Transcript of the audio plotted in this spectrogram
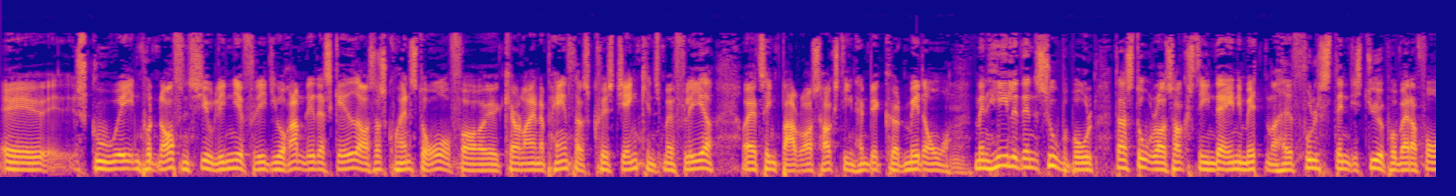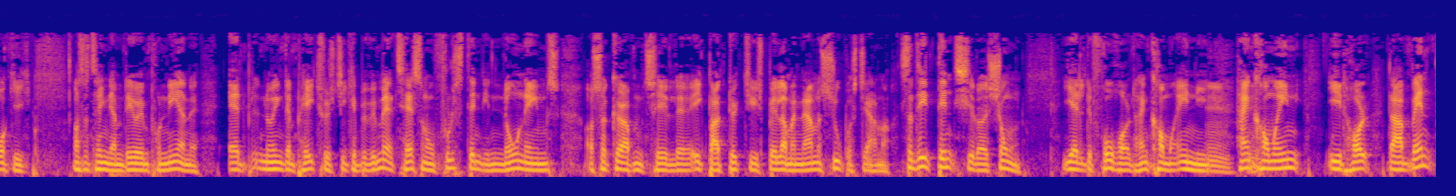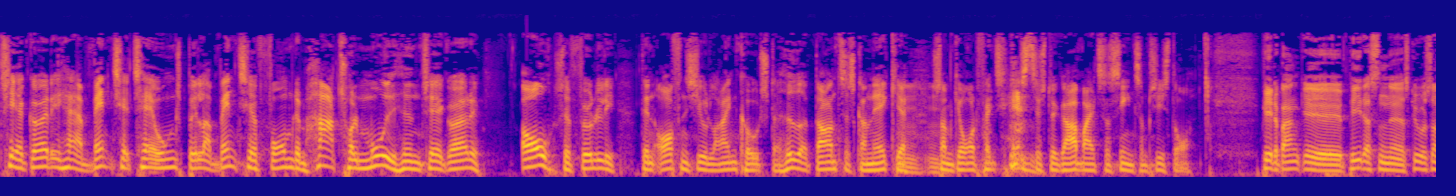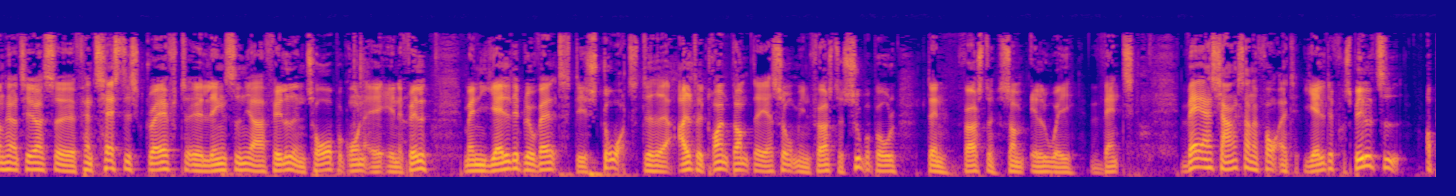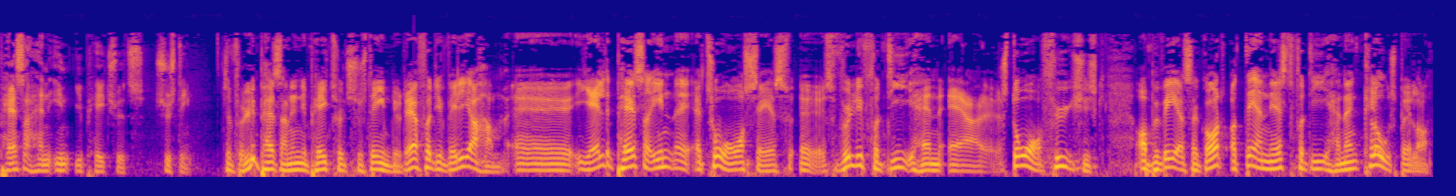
øh, skulle ind på den offensive linje, fordi de var ramt lidt af skader, og så skulle han stå over for øh, Carolina Panthers, Chris Jenkins med flere, og jeg tænkte bare, Ross Hochstein, han bliver kørt midt over. Mm. Men hele den Super Bowl, der stod Ross Hochstein derinde i midten og havde fuldstændig styr på, hvad der foregik. Og så tænkte jeg, jamen, det er jo imponerende, at New England Patriots, de kan blive ved med at tage sådan nogle fuldstændig no-names, og så gøre dem til øh, ikke bare dygtige spillere, men nærmest superstjerner. Så det er den situation, Hjalte Froholt, han kommer ind i. Mm. Han kommer ind i et hold, der er vant til at gøre det her, vant til at tage unge spillere, vant til at forme dem, har tålmodigheden til at gøre det. Og selvfølgelig den offensive line coach, der hedder Dante Skarnakia, mm, mm. som gjorde et fantastisk stykke arbejde så sent som sidste år. Peter Bank øh, Petersen øh, skriver sådan her til os. øh, Fantastisk draft, længe siden jeg har fældet en tårer på grund af NFL. Men Hjalte blev valgt. Det er stort. Det havde jeg aldrig drømt om, da jeg så min første Super Bowl. Den første, som Elway vandt. Hvad er chancerne for, at Hjalte får spilletid, og passer han ind i Patriots system? Selvfølgelig passer han ind i Patriots system. Det er jo derfor, de vælger ham. Øh, Hjalte passer ind øh, af to årsager. Øh, selvfølgelig fordi han er stor fysisk og bevæger sig godt, og dernæst fordi han er en klog spiller.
